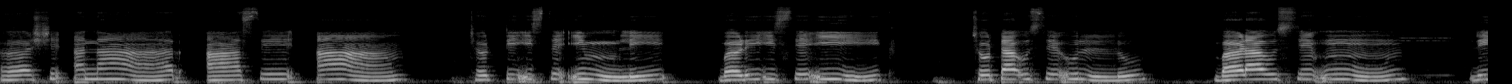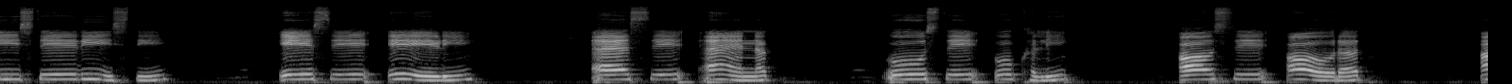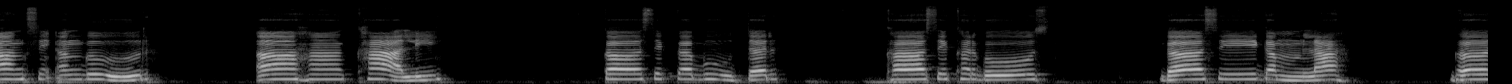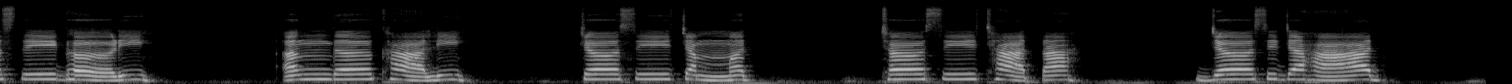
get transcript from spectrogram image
अ से अनार आ से आम छोटी इससे इमली बड़ी इससे ईख छोटा उससे उल्लू बड़ा उससे ऊन री से रीसी ए से एड़ी ऐसे ऐनक ओ से ओखली औ से औरत अंग से अंगूर आहा खाली क से कबूतर ख से खरगोश ग से गमला घ से घड़ी अंग खाली च से चम्मच छ से छाता ज से जहाज़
